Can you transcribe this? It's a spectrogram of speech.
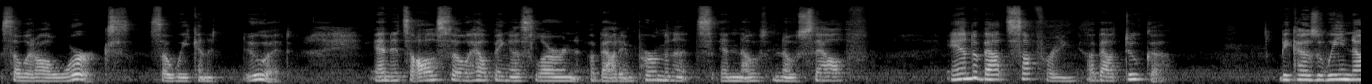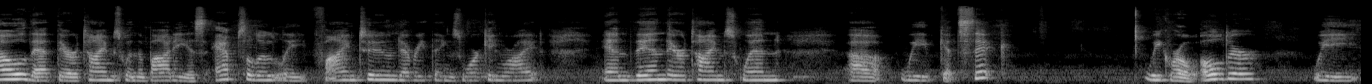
so it all works so we can do it. And it's also helping us learn about impermanence and no, no self and about suffering, about dukkha. Because we know that there are times when the body is absolutely fine tuned, everything's working right. And then there are times when uh, we get sick, we grow older, we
